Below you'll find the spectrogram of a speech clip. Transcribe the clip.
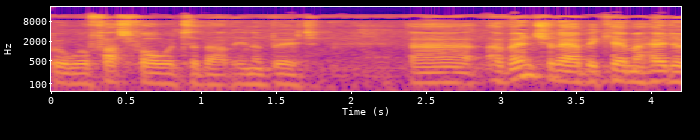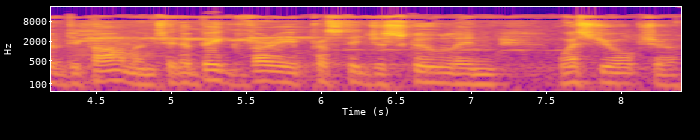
but we'll fast forward to that in a bit Uh, eventually, I became a head of department in a big, very prestigious school in West Yorkshire.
